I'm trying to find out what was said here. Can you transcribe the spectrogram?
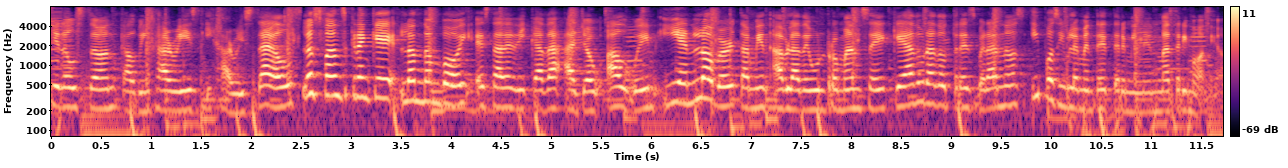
Hiddleston, Calvin Harris y Harry Styles, los fans creen que London Boy está dedicada a Joe Alwyn y en Lover también habla de un romance que ha durado tres veranos y posiblemente termine en matrimonio.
